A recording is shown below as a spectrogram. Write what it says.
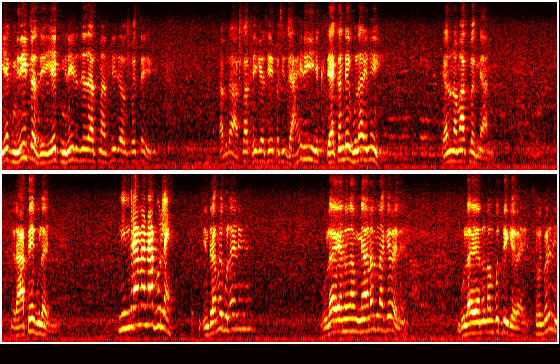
એક મિનિટ જ એક મિનિટ જ આત્મા થઈ જાવ તો થઈ ગયું. આ બધા આત્મા થઈ ગયા છે પછી જાય નહીં એક સેકન્ડે ભૂલાય નહીં. એનું નામ આત્મજ્ઞાન. રાતે ભૂલાય નહીં. નિંદ્રામાં ના ભૂલાય. નિંદ્રામાં ભૂલાય નહીં ને? ભૂલાય એનું નામ જ્ઞાન જ ના કહેવાય ને. ભૂલાય એનું નામ બુદ્ધિ કહેવાય. સમજ પડે ને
